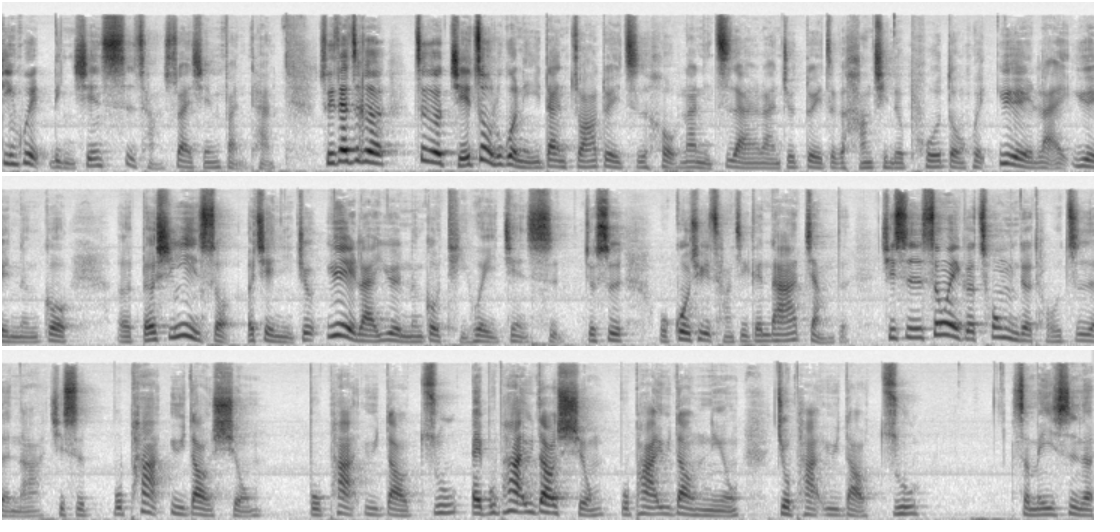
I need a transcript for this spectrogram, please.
定会领先市场率先反弹。所以在这个这个节奏，如果你一旦抓对之后，那你自然而然就对这个行情的波动会越来越能够。呃，得心应手，而且你就越来越能够体会一件事，就是我过去长期跟大家讲的，其实身为一个聪明的投资人啊，其实不怕遇到熊，不怕遇到猪，诶，不怕遇到熊，不怕遇到牛，就怕遇到猪。什么意思呢？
